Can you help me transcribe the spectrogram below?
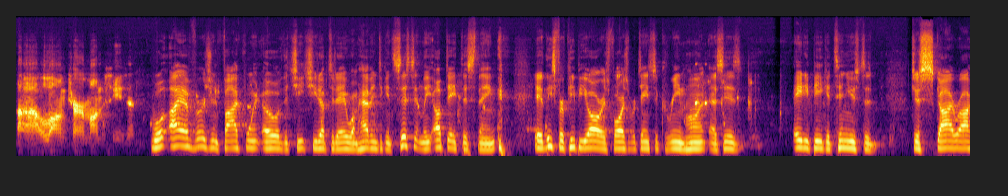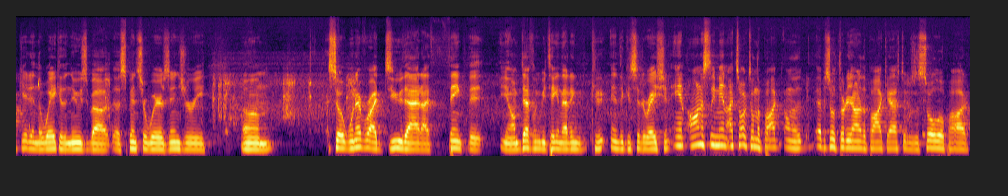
uh, long term on the season. Well, I have version 5.0 of the cheat sheet up today where I'm having to consistently update this thing, at least for PPR as far as it pertains to Kareem Hunt, as his ADP continues to just skyrocket in the wake of the news about uh, Spencer Ware's injury. Um, so whenever I do that, I think that you know I'm definitely be taking that in, into consideration. And honestly, man, I talked on the pod on the episode 39 of the podcast. It was a solo pod.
